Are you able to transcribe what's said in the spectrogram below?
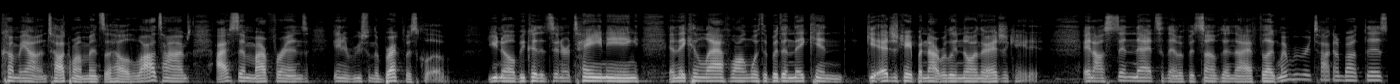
coming out and talking about mental health. A lot of times, I send my friends interviews from the Breakfast Club you know, because it's entertaining and they can laugh along with it, but then they can get educated but not really knowing they're educated. And I'll send that to them if it's something that I feel like, remember we were talking about this?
